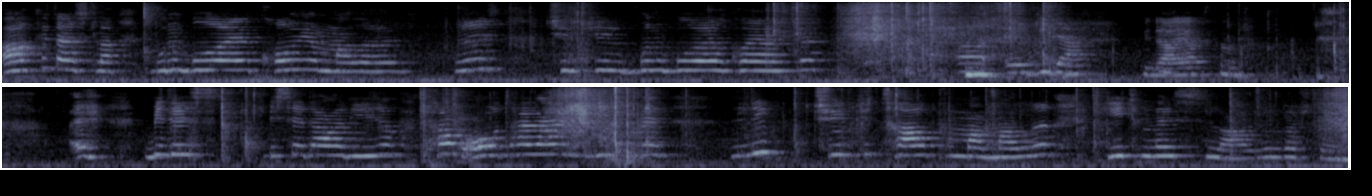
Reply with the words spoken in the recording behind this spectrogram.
Arkadaşlar bunu buraya koymalıyız. Çünkü bunu buraya koyarsak e, gider. Bir daha yapsana. E, bir de bir şey daha diyeceğim. Tam ortadan gitmeli. Çünkü çarpmamalı. Gitmesi lazım. Göstereyim.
